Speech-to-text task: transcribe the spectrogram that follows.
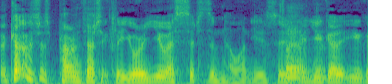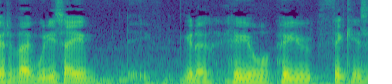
Uh, okay, just parenthetically, you're a U.S. citizen now, aren't you? So you yeah. get you get a vote. Would you say, you know, who you who you think is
